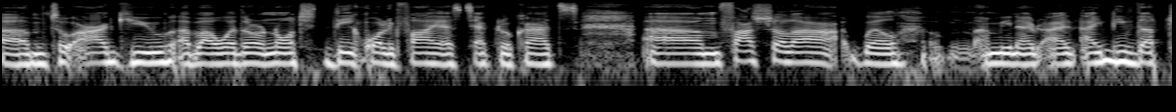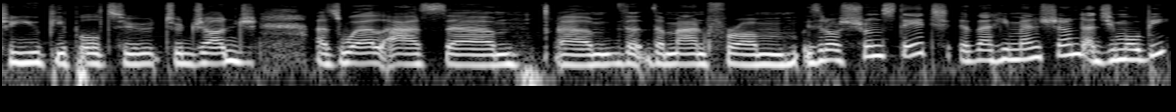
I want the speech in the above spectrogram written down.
um, to argue about whether or not they qualify as technocrats. Um, Fashola, well, I mean, I, I, I, leave that to you people to, to judge, as well as um, um the, the man from, is it Osun State that he mentioned, Ajimobi?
